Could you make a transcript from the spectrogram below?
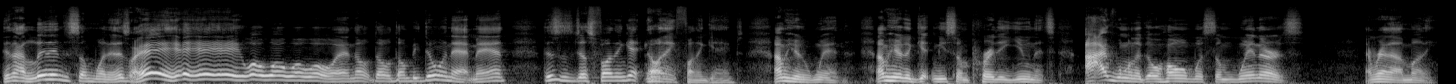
Then I lit into someone and it's like, hey, hey, hey, hey, whoa, whoa, whoa, whoa. And don't, don't, don't be doing that, man. This is just fun and games. No, it ain't fun and games. I'm here to win. I'm here to get me some pretty units. I want to go home with some winners. I ran out of money,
